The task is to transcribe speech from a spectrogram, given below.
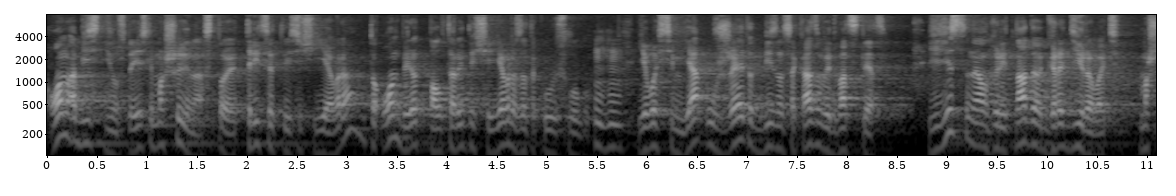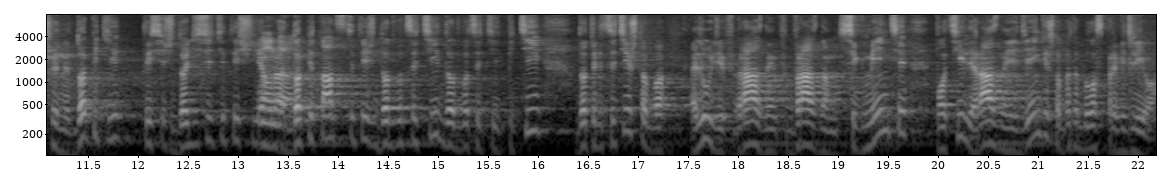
Он объяснил, что если машина стоит 30 тысяч евро, то он берет полторы тысячи евро за такую услугу. Его семья уже этот бизнес оказывает 20 лет. Единственное, он говорит, надо градировать машины до 5 тысяч, до 10 тысяч Ну евро, да. до 15 тысяч, до 20, до 25, до 30, чтобы люди в, разной, в разном сегменте платили разные деньги, чтобы это было справедливо.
